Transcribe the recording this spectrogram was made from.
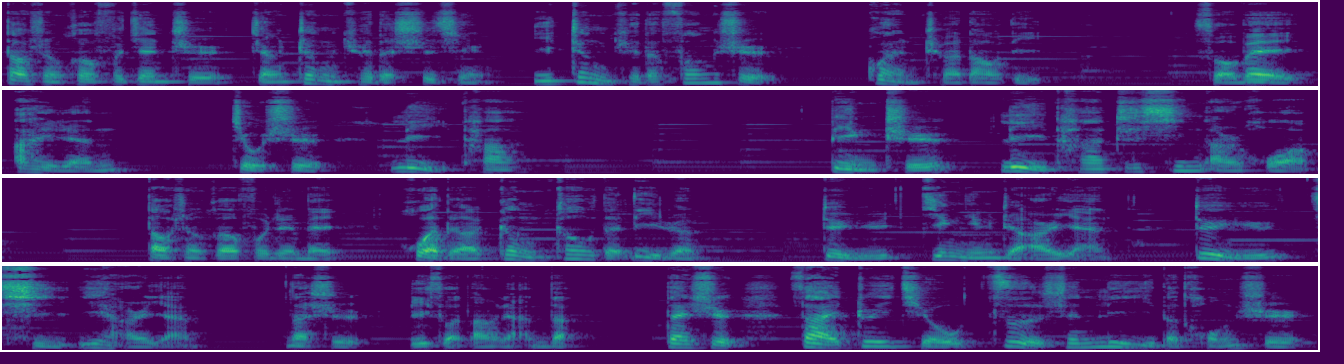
稻盛和夫坚持将正确的事情以正确的方式贯彻到底。所谓爱人，就是利他，秉持利他之心而活。稻盛和夫认为。获得更高的利润，对于经营者而言，对于企业而言，那是理所当然的。但是在追求自身利益的同时，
